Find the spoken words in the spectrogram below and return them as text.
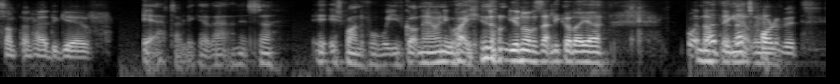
something had to give. Yeah, totally get that, and it's it- it's wonderful what you've got now. Anyway, you're not, you're not exactly got a uh, Well, Nothing that's, that's out there. part of it.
